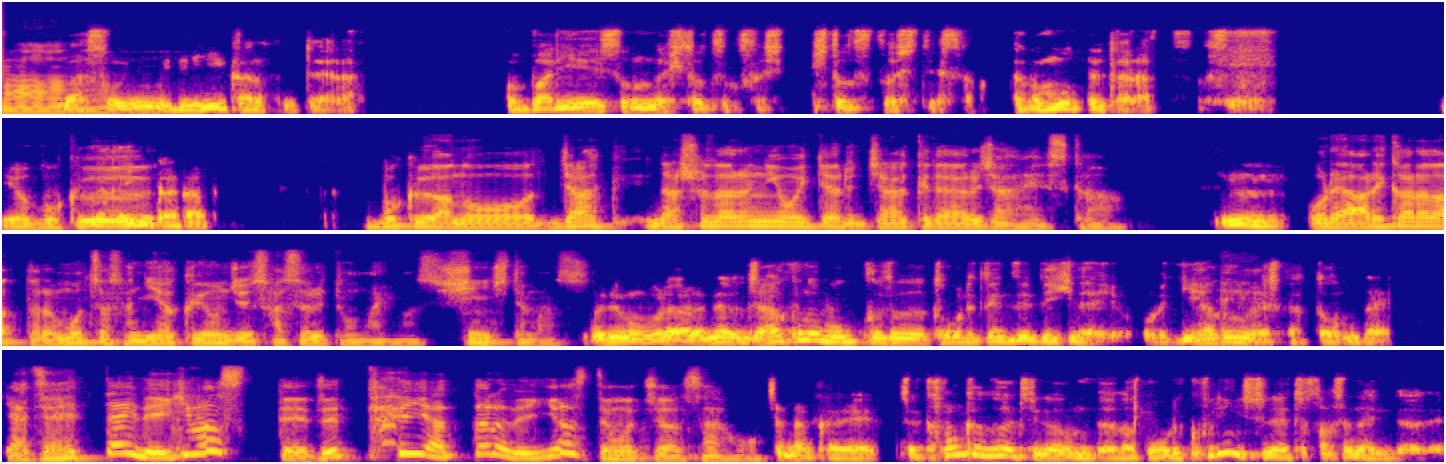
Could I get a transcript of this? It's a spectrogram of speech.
あーまあそういう意味でいいかな、みたいな。まあバリエーションの一つとし一つとしてさ、なんか持ってたら、いや、僕、いい。僕、あの、ジャーク、ナショナルに置いてあるジャークであるじゃないですか。うん。俺、あれからだったら、もっちゃさん240させると思います。信じてます。でも俺あれだよ、邪悪のボックスだと俺全然できないよ。俺200ぐらいしかやったことない。いや、絶対できますって。絶対やったらできますって思っちゃうさ。じゃあなんかね、じゃあ感覚が違うんだよ。なんか俺クリーンしないとさせないんだよね。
